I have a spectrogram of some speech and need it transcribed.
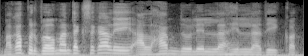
maka berbau mantek sekali alhamdulillahilladzi qad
